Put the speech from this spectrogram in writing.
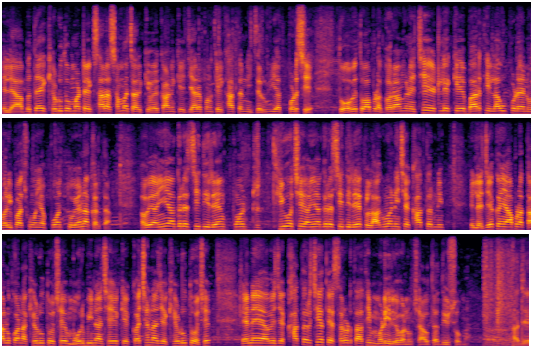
એટલે આ બધાય ખેડૂતો માટે એક સારા સમાચાર કહેવાય. કારણ કે જ્યારે પણ કંઈ ખાતરની જરૂરિયાત પડશે, તો હવે તો આપણા ઘર આંગણે છે એટલે કે બહારથી લાવવું પડે અને વળી પાછું અહીંયા પહોંચતું એના કરતાં. હવે અહીંયા આગળ સીધી રેન્ક પોઈન્ટ થયો છે. અહીંયા આગળ સીધી રેન્ક લાગવાની છે ખાતરની. એટલે જે કંઈ આપણા તાલુકાના ખેડૂતો છે, મોરબીના છે કે કચ્છના જે ખેડૂતો છે, એને હવે જે ખાતર છે તે સરળતાથી મળી રહેવાનું છે આવતા દિવસોમાં. આજે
